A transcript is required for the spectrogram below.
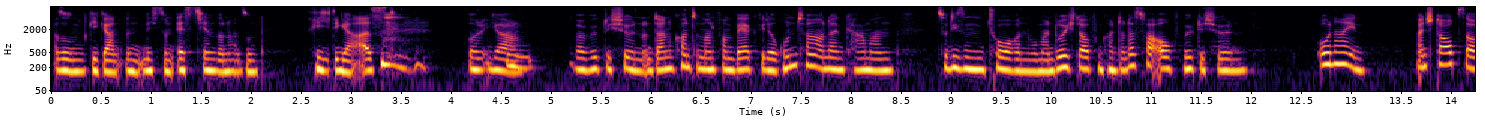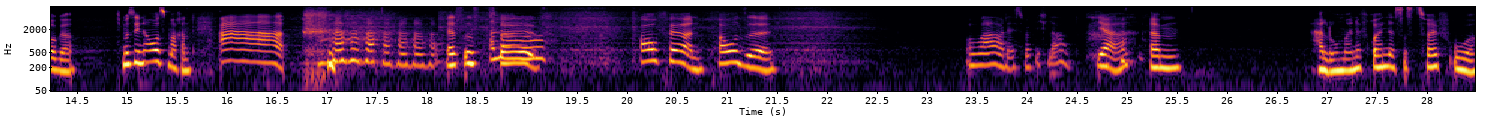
Also so ein Gigant, nicht so ein Ästchen, sondern so ein richtiger Ast. Und ja, mhm. War wirklich schön. Und dann konnte man vom Berg wieder runter und dann kam man zu diesen Toren, wo man durchlaufen konnte. Und das war auch wirklich schön. Oh nein, mein Staubsauger. Ich muss ihn ausmachen. Ah! es ist zwölf. Aufhören. Pause. Oh, wow, der ist wirklich laut. Ja, ähm, Hallo, meine Freunde, es ist 12 Uhr.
